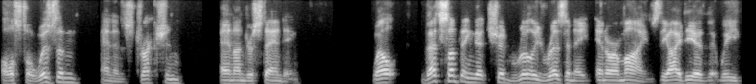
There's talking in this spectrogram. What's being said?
Also, wisdom and instruction and understanding. Well, that's something that should really resonate in our minds the idea that we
